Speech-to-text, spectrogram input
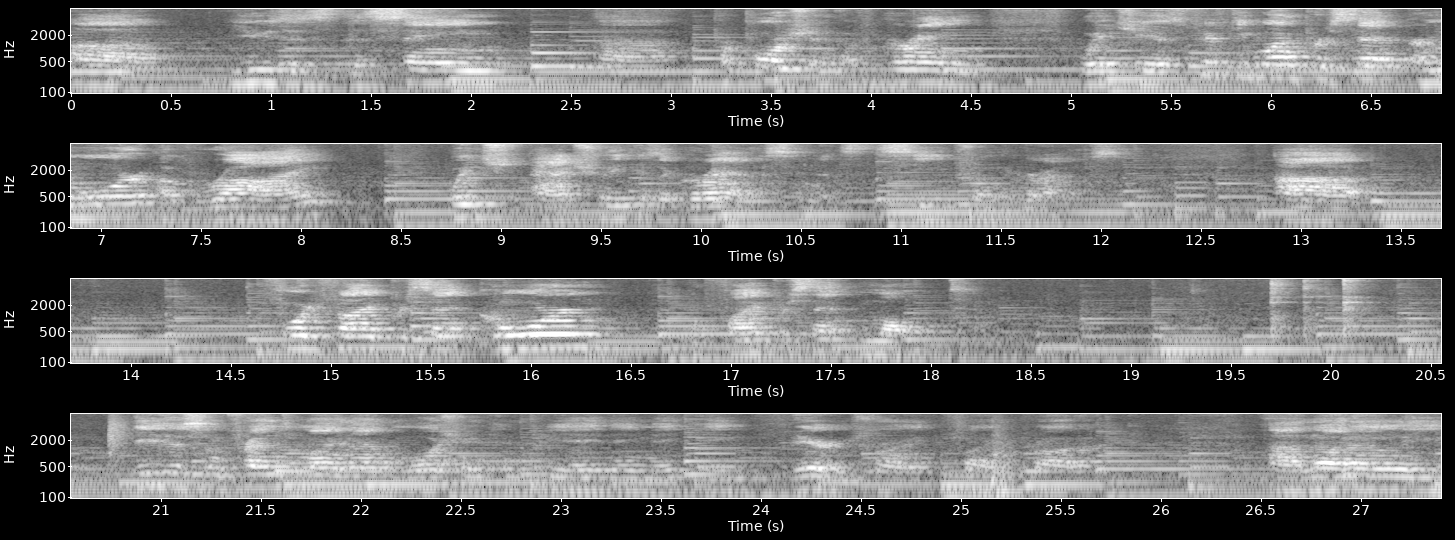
uh, uses the same, uh, proportion of grain, which is fifty-one percent or more of rye, which actually is a grass, and it's the seed from the grass. Uh, Forty-five percent corn and five percent malt. These are some friends of mine out in Washington, PA, they make a very fine, fine product. Uh, not only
